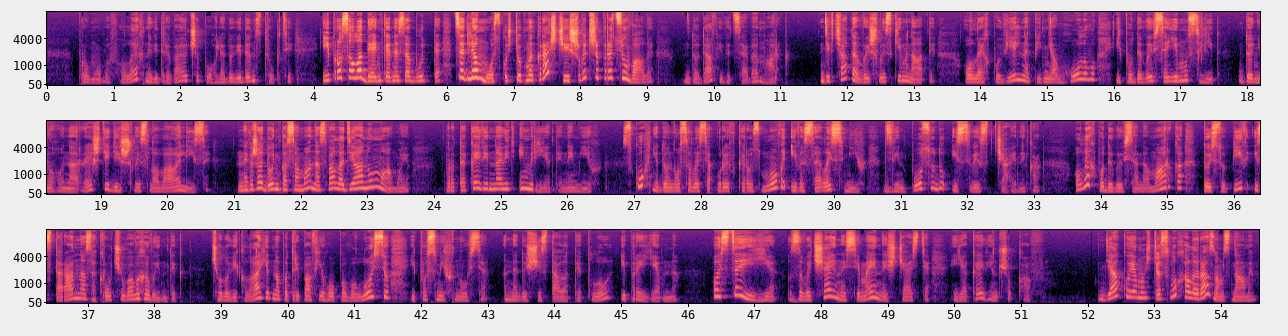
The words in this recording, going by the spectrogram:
промовив Олег, не відриваючи погляду від інструкцій. І про солоденьке не забудьте, це для мозку, щоб ми краще і швидше працювали, додав і від себе Марк. Дівчата вийшли з кімнати. Олег повільно підняв голову і подивився йому слід. До нього нарешті дійшли слова Аліси. Невже донька сама назвала Діану мамою? Про таке він навіть і мріяти не міг. З кухні доносилися уривки розмови і веселий сміх, дзвін посуду і свист чайника. Олег подивився на Марка, той сопів і старанно закручував гвинтик. Чоловік лагідно потріпав його по волосю і посміхнувся. На душі стало тепло і приємно. Ось це і є звичайне сімейне щастя, яке він шукав. Дякуємо, що слухали разом з нами.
